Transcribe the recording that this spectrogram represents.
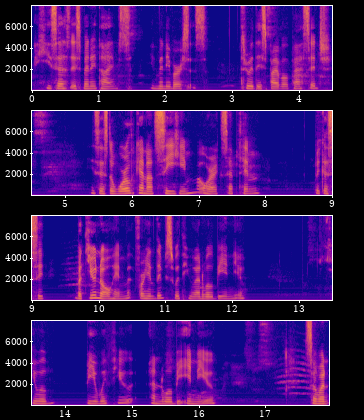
He says this many times in many verses through this Bible passage. He says, The world cannot see him or accept him because it, but you know him, for he lives with you and will be in you. He will be with you and will be in you. So when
